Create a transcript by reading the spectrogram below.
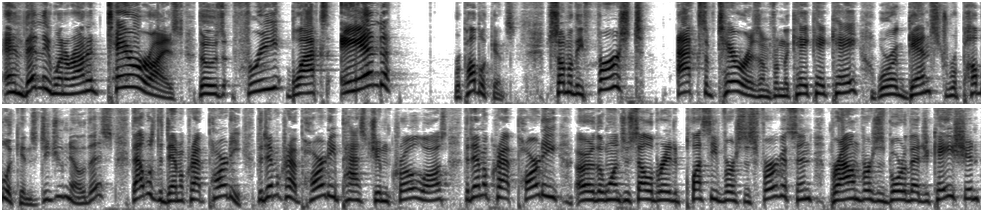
And then they went around and terrorized those free blacks and Republicans. Some of the first acts of terrorism from the KKK were against Republicans. Did you know this? That was the Democrat Party. The Democrat Party passed Jim Crow laws. The Democrat Party are the ones who celebrated Plessy versus Ferguson, Brown versus Board of Education.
